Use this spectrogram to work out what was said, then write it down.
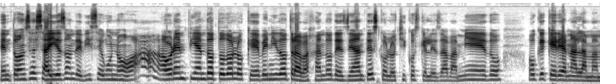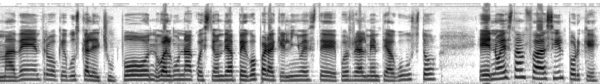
Entonces ahí es donde dice uno, ah, ahora entiendo todo lo que he venido trabajando desde antes con los chicos que les daba miedo o que querían a la mamá adentro o que buscan el chupón o alguna cuestión de apego para que el niño esté pues realmente a gusto. Eh, no es tan fácil porque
